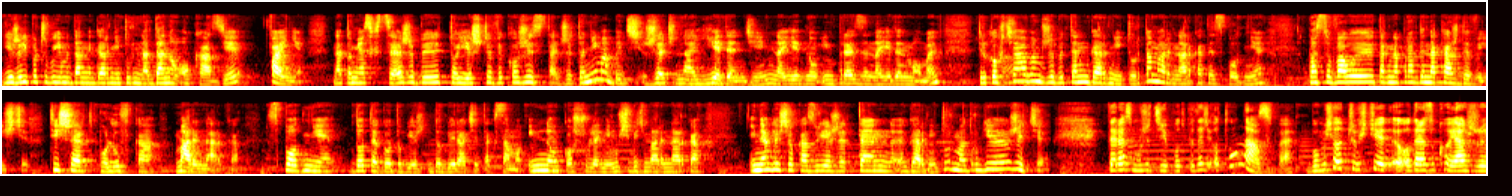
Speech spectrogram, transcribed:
Jeżeli potrzebujemy dany garnitur na daną okazję, fajnie. Natomiast chcę, żeby to jeszcze wykorzystać, że to nie ma być rzecz na jeden dzień, na jedną imprezę, na jeden moment, tylko chciałabym, żeby ten garnitur, ta marynarka, te spodnie pasowały tak naprawdę na każde wyjście. T-shirt, polówka, marynarka. Spodnie, do tego dobieracie tak samo inną koszulę, nie musi być marynarka. I nagle się okazuje, że ten garnitur ma drugie życie. Teraz muszę Cię podpytać o tą nazwę, bo mi się oczywiście od razu kojarzy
